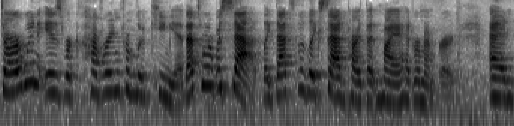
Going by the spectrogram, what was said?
Darwin is recovering from leukemia. That's where it was sad. Like that's the like sad part that Maya had remembered. And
